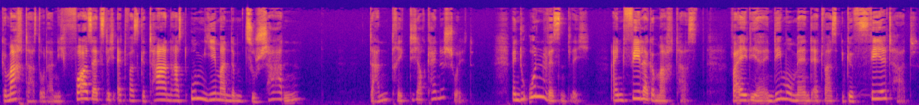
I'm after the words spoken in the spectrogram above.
gemacht hast oder nicht vorsätzlich etwas getan hast, um jemandem zu schaden, dann trägt dich auch keine Schuld. Wenn du unwissentlich einen Fehler gemacht hast, weil dir in dem Moment etwas gefehlt hat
